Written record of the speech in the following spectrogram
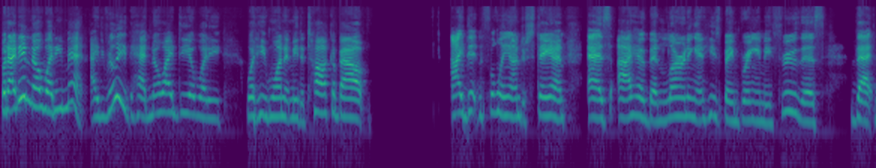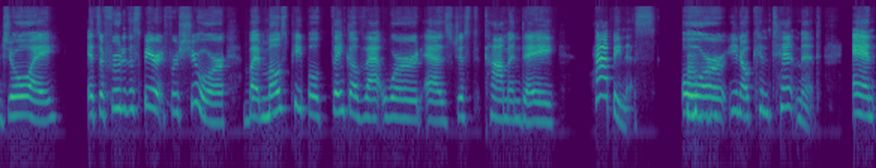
But I didn't know what he meant. I really had no idea what he what he wanted me to talk about. I didn't fully understand as I have been learning and he's been bringing me through this that joy it's a fruit of the spirit for sure, but most people think of that word as just common day happiness or mm-hmm. you know contentment. And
